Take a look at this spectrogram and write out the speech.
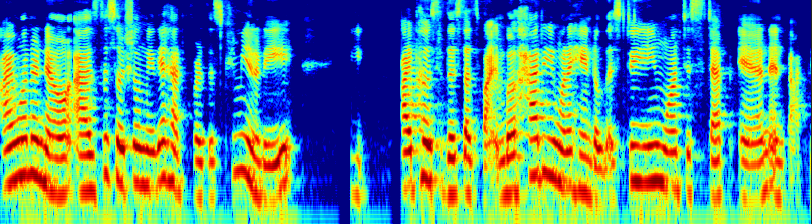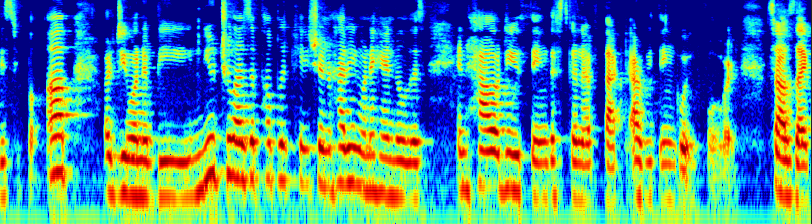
I want to know, as the social media head for this community, I posted this, that's fine. But how do you want to handle this? Do you want to step in and back these people up? Or do you want to be neutral as a publication? How do you want to handle this? And how do you think this is going to affect everything going forward? So I was like,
